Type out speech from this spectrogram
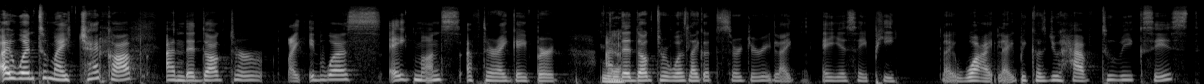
I went to my checkup and the doctor like it was eight months after I gave birth, and Yeah. the doctor was like, "Got surgery like ASAP." Like why? Like because you have two big cysts,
